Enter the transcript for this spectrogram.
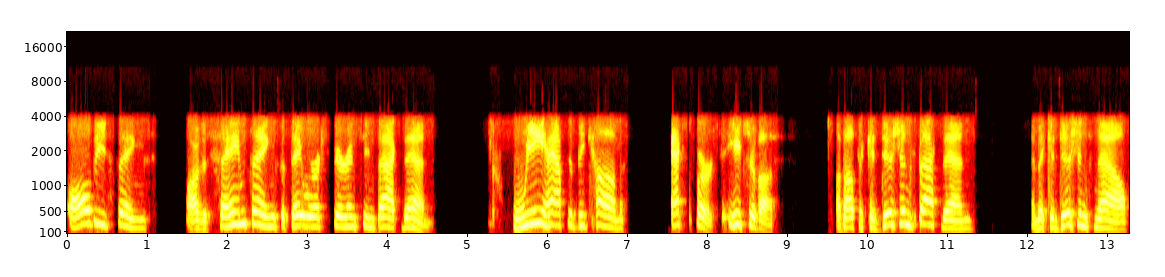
all these things are the same things that they were experiencing back then. We have to become experts, each of us, about the conditions back then and the conditions now,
